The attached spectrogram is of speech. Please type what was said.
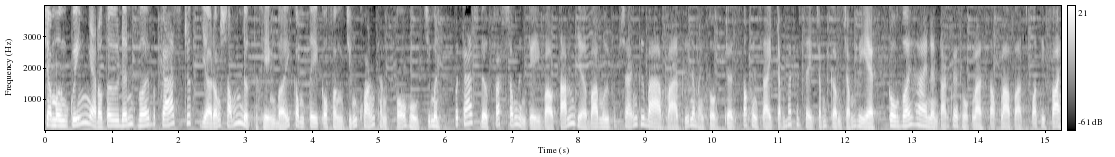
Chào mừng quý nhà đầu tư đến với podcast trước giờ đón sóng được thực hiện bởi công ty cổ phần chứng khoán thành phố Hồ Chí Minh. Podcast được phát sóng định kỳ vào 8 giờ 30 phút sáng thứ ba và thứ năm hàng tuần trên stockinsight.hsc.com.vn cùng với hai nền tảng quen thuộc là SoundCloud và Spotify.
